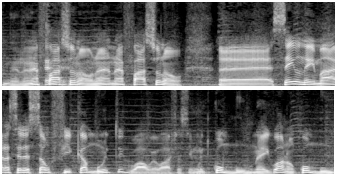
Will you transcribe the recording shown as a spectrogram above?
Não não é fácil, não, né? Não é fácil, não. É, sem o Neymar, a seleção fica muito igual, eu acho, assim, muito comum, né? Igual não, comum.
